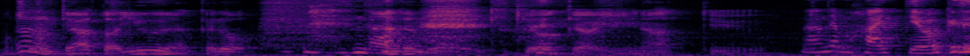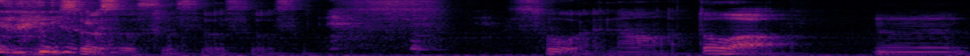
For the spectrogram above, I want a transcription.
もちろんギャーとは言うんやけど、まあでも聞き分けはいいなっていう。何でも入っていうわけじゃない。け どそうそうそうそうそう。そうそうやな。あとはうん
